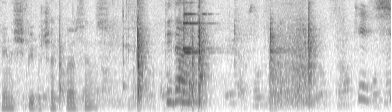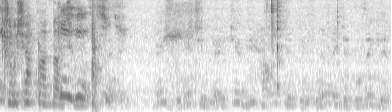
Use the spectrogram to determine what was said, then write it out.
geniş bir bıçak verseniz. Didem. Şu bıçakla da açın.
